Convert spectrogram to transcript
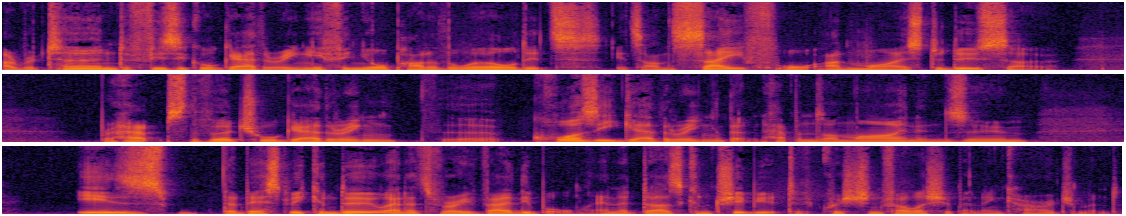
a return to physical gathering if in your part of the world it's it's unsafe or unwise to do so. Perhaps the virtual gathering, the quasi gathering that happens online in Zoom, is the best we can do and it's very valuable and it does contribute to Christian fellowship and encouragement.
